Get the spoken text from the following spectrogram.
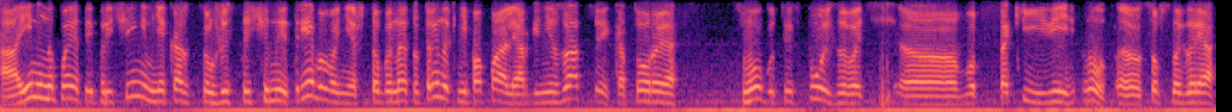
А именно по этой причине, мне кажется, ужесточены требования, чтобы на этот рынок не попали организации, которые смогут использовать э, вот такие ну, э, собственно говоря,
